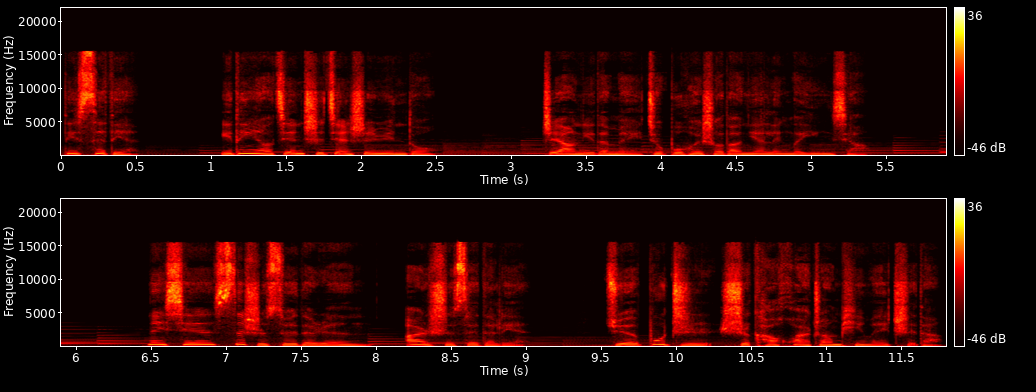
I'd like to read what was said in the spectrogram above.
第四点，一定要坚持健身运动，这样你的美就不会受到年龄的影响。那些四十岁的人、二十岁的脸，绝不只是靠化妆品维持的，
